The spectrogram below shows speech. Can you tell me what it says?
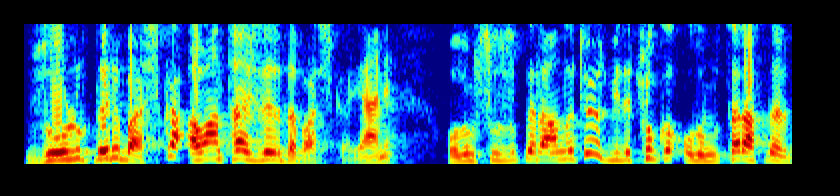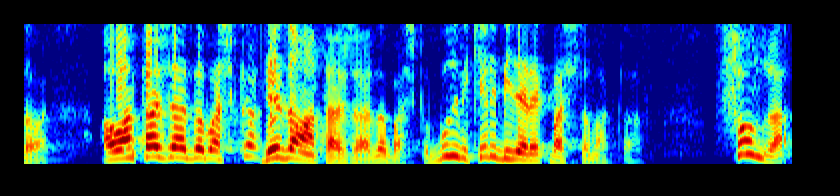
Zorlukları başka, avantajları da başka. Yani olumsuzlukları anlatıyoruz. Bir de çok olumlu tarafları da var. Avantajlar da başka, dezavantajlar da başka. Bunu bir kere bilerek başlamak lazım. Sonra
